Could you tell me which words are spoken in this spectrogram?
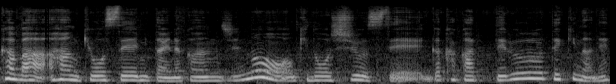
半ば反強制みたいな感じの軌道修正がかかってる的なね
